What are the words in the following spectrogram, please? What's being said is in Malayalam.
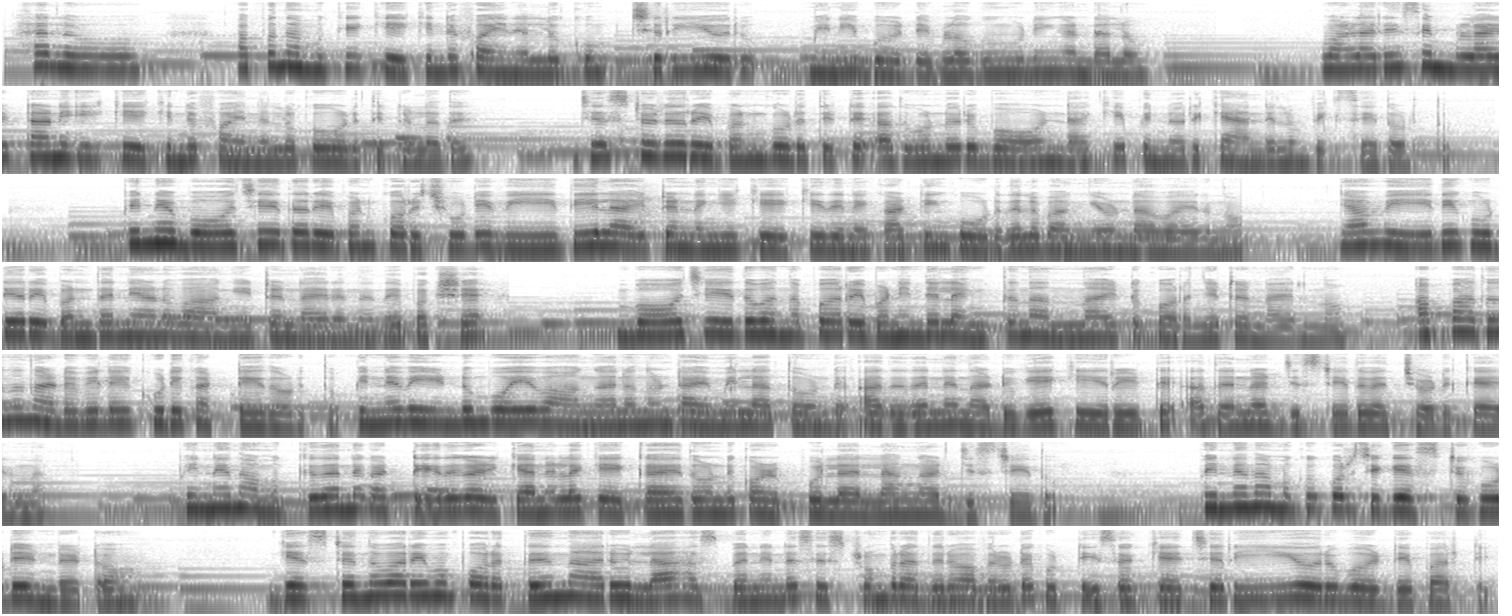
ഹലോ. അപ്പോൾ നമുക്ക് കേക്കിന്റെ ഫൈനൽ ലുക്കും ചെറിയൊരു മിനി ബർത്ത്ഡേ വ്ളോഗും കൂടിയും കണ്ടാലോ? വളരെ സിമ്പിളായിട്ടാണ് ഈ കേക്കിന്റെ ഫൈനൽ ലുക്ക് കൊടുത്തിട്ടുള്ളത്. ജസ്റ്റ് ഒരു റിബൺ കൊടുത്തിട്ട് അതുകൊണ്ടൊരു ബോ ഉണ്ടാക്കി പിന്നെ ഒരു ക്യാൻഡിലും ഫിക്സ് ചെയ്ത് കൊടുത്തു. പിന്നെ ബോ ചെയ്ത റിബൺ കുറച്ചുകൂടി വീതിയിലായിട്ടുണ്ടെങ്കിൽ കേക്ക് ഇതിനെക്കാട്ടിയും കൂടുതൽ ഭംഗിയുണ്ടാവുമായിരുന്നു ഞാൻ വീതി കൂടിയ റിബൺ തന്നെയാണ് വാങ്ങിയിട്ടുണ്ടായിരുന്നത്. പക്ഷേ ബോ ചെയ്ത് വന്നപ്പോൾ റിബണിന്റെ ലെങ്ത്ത് നന്നായിട്ട് കുറഞ്ഞിട്ടുണ്ടായിരുന്നു. അപ്പോൾ അതൊന്ന് നടുവിലേക്ക് കൂടി കട്ട് ചെയ്ത് കൊടുത്തു. പിന്നെ വീണ്ടും പോയി വാങ്ങാനൊന്നും ടൈമില്ലാത്തതുകൊണ്ട് അത് തന്നെ നടുകെ കീറിയിട്ട് അത് തന്നെ അഡ്ജസ്റ്റ് ചെയ്ത് വെച്ചു കൊടുക്കായിരുന്നു. പിന്നെ നമുക്ക് തന്നെ കട്ട് ചെയ്ത് കഴിക്കാനുള്ള കേക്ക് ആയതുകൊണ്ട് കുഴപ്പമില്ല എല്ലാം അങ്ങ് അഡ്ജസ്റ്റ് ചെയ്തു. പിന്നെ നമുക്ക് കുറച്ച് ഗസ്റ്റ് കൂടി ഉണ്ട് കേട്ടോ. ഗസ്റ്റ് എന്ന് പറയുമ്പോൾ പുറത്ത് നിന്ന് ആരുമില്ല. ഹസ്ബൻഡിന്റെ സിസ്റ്ററും ബ്രദറും അവരുടെ കുട്ടീസും ഒക്കെ ചെറിയൊരു ബർത്ത്ഡേ പാർട്ടി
